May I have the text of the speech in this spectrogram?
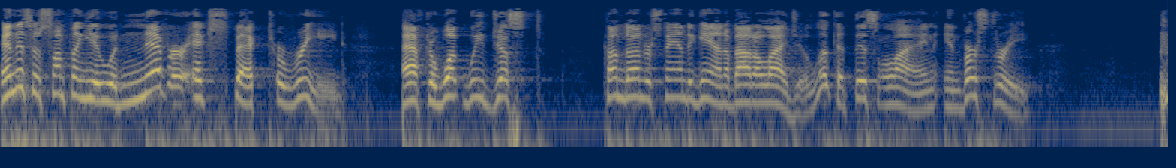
And this is something you would never expect to read after what we've just come to understand again about Elijah. Look at this line in verse 3.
